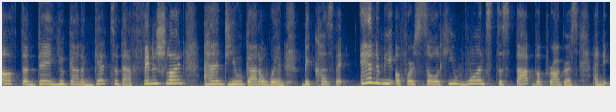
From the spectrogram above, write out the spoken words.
of the day, you gotta get to that finish line and you gotta win because the enemy of our soul. He wants to stop the progress. And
